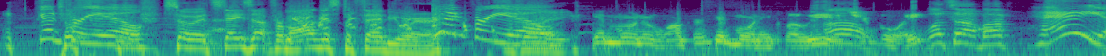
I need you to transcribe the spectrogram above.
Good for you. So it stays up from August to February. Good for you. Right. Good morning, Walker. Good morning, Chloe. Oh, It's your boy. What's up, bud? Hey.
